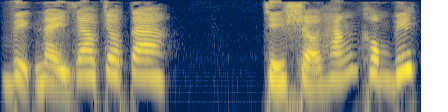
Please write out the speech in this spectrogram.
Việc này giao cho ta. Chỉ sợ hắn không biết.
